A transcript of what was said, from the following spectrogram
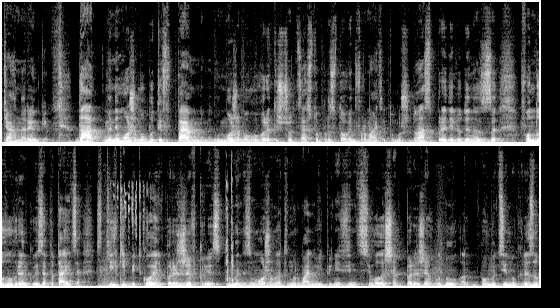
тягне ринки. Да, ми не можемо бути впевненими, не можемо говорити, що це 100% інформація, тому що до нас прийде людина з фондового ринку і запитається, скільки біткоін пережив криз. Ну, ми не зможемо дати нормальну відповідь. Він всього лише пережив одну повноцінну кризу,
